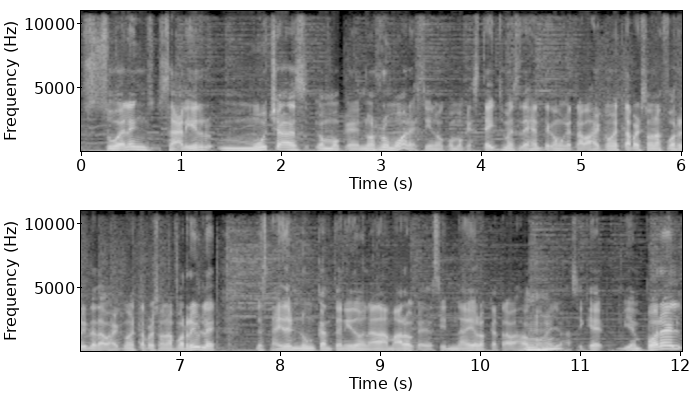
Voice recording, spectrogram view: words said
suelen salir muchas, como que no rumores, sino como que statements de gente como que trabajar con esta persona fue horrible, trabajar con esta persona fue horrible. De Snyder nunca han tenido nada malo que decir nadie de los que ha trabajado con ellos. Así que bien por él,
